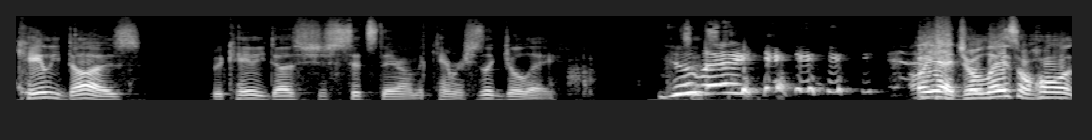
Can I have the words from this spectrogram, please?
Kaylee does is what Kaylee does, she just sits there on the camera. She's like Jolie. Julie. Oh yeah, Jolay's a whole.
